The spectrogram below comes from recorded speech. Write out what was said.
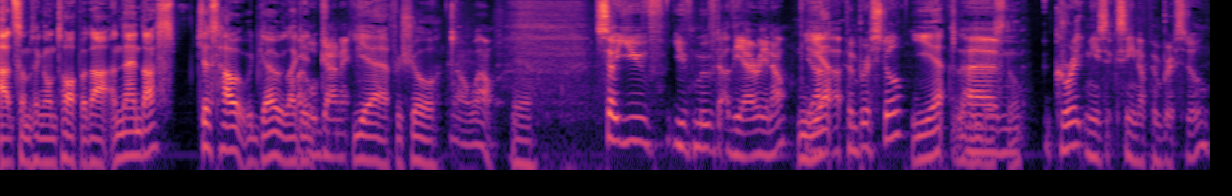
add something on top of that, and then that's just how it would go. Like Quite it- organic. Yeah, for sure. Oh wow! Yeah. So you've you've moved out of the area now. Yeah. up in Bristol. Yeah, Bristol. Um, great music scene up in Bristol.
